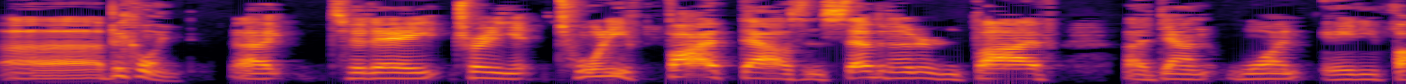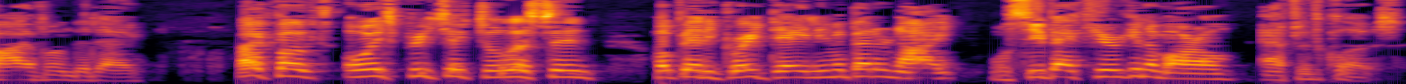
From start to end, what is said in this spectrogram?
uh, Bitcoin uh, today, trading at 25,705, uh, down 185 on the day. All right, folks, always appreciate you listening. Hope you had a great day and even a better night. We'll see you back here again tomorrow after the close.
